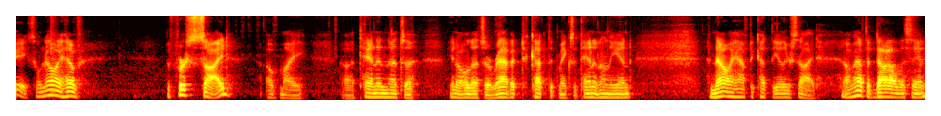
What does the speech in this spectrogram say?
Okay, so now I have the first side of my uh, tenon. That's a, you know, that's a rabbet cut that makes a tenon on the end. And now I have to cut the other side. Now I have to dial this in.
